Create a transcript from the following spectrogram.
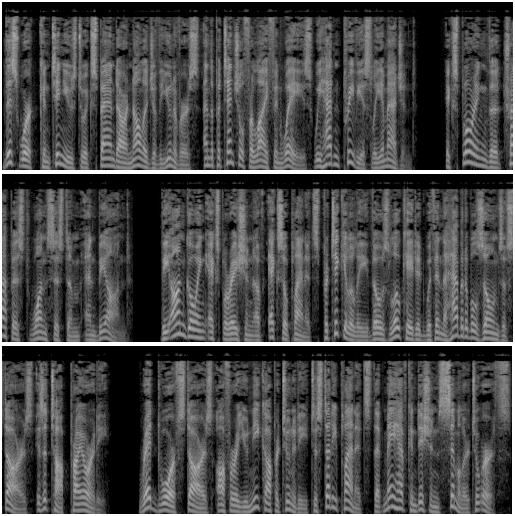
This work continues to expand our knowledge of the universe and the potential for life in ways we hadn't previously imagined. Exploring the TRAPPIST-1 system and beyond. The ongoing exploration of exoplanets, particularly those located within the habitable zones of stars, is a top priority. Red dwarf stars offer a unique opportunity to study planets that may have conditions similar to Earth's.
